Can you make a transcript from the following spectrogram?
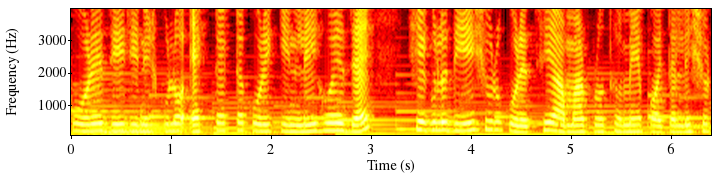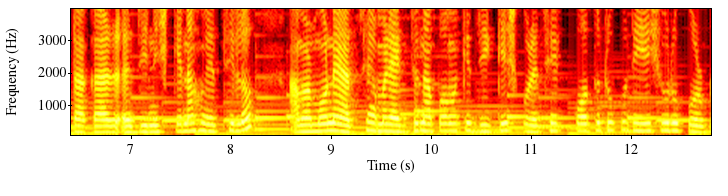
করে যে জিনিসগুলো একটা একটা করে কিনলেই হয়ে যায়। সেগুলো দিয়েই শুরু করেছি। আমার প্রথমে পঁয়তাল্লিশশো টাকার জিনিস কেনা হয়েছিল। আমার মনে আছে, আমার একজন আপু আমাকে জিজ্ঞেস করেছে, কতটুকু দিয়ে শুরু করব?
